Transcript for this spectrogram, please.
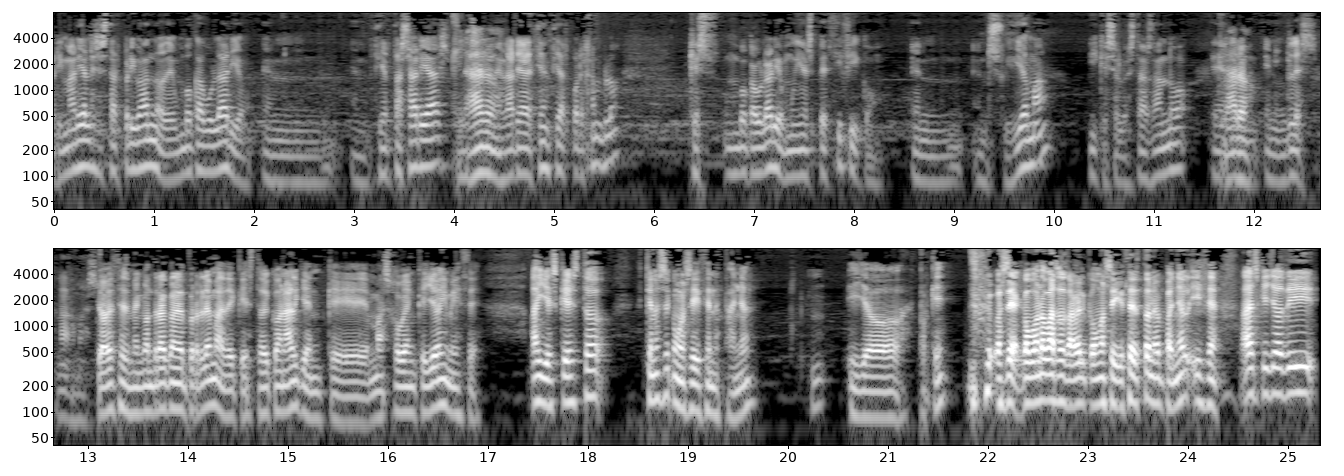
primaria les estás privando de un vocabulario en, ciertas áreas, claro. en el área de ciencias, por ejemplo, que es un vocabulario muy específico en, su idioma y que se lo estás dando en, claro. en inglés, nada más. Yo a veces me he encontrado con el problema de que estoy con alguien que más joven que yo y me dice, ay, es que esto, es que no sé cómo se dice en español. Y yo, ¿por qué? o sea, ¿cómo no vas a saber cómo se dice esto en español? Y dicen, ah, es que yo di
